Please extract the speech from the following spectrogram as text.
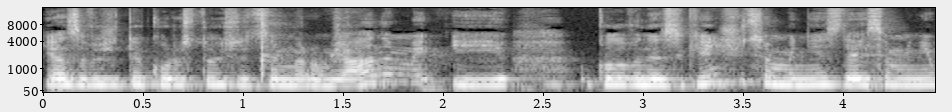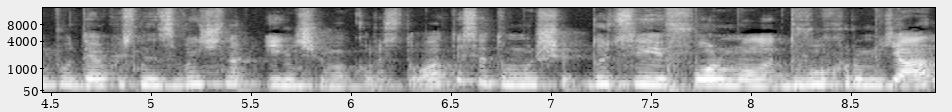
Я завжди користуюся цими рум'янами, і коли вони закінчуються, мені здається, мені буде якось незвично іншими користуватися, тому що до цієї формули двох рум'ян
